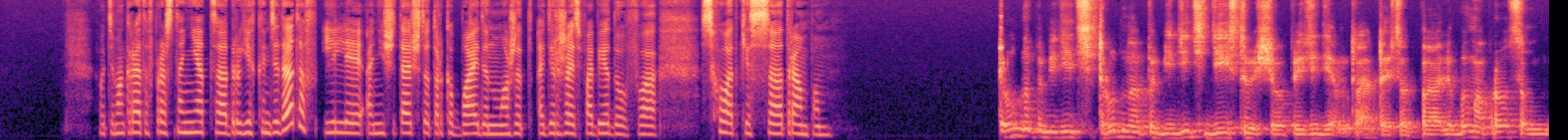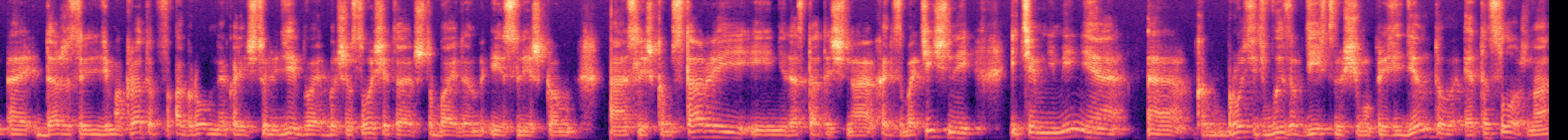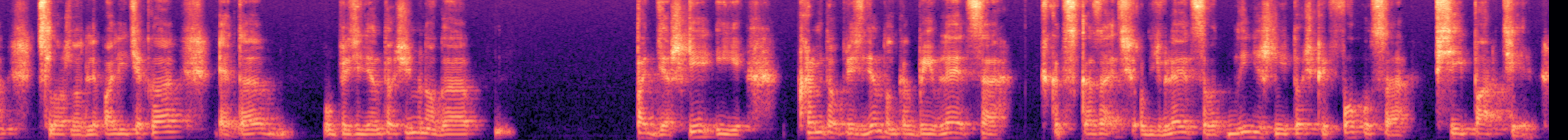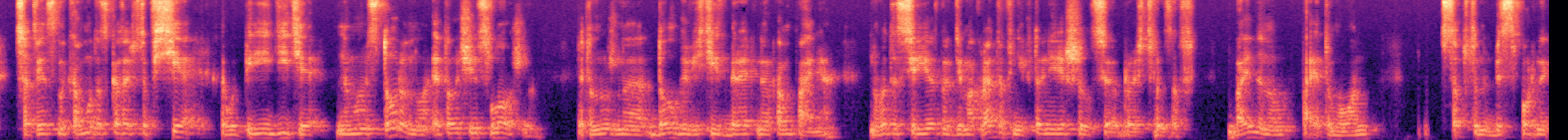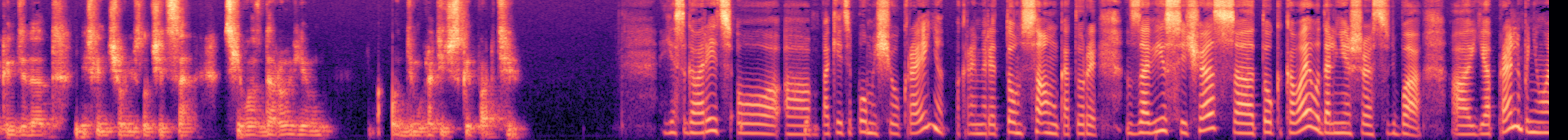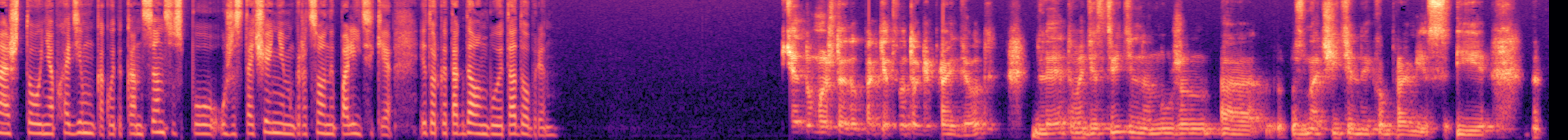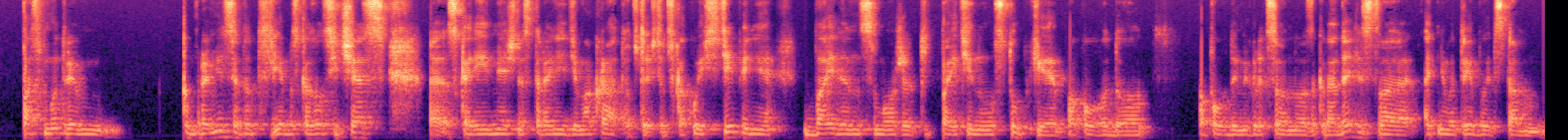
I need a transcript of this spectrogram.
У демократов просто нет а, других кандидатов, или они считают, что только Байден может одержать победу в а, схватке с а, Трампом? Трудно победить, трудно победить действующего президента. То есть вот по любым опросам, э, даже среди демократов огромное количество людей бывает, большинство считает, что Байден и слишком, э, слишком старый, и недостаточно харизматичный. И тем не менее, э, как бросить вызов действующему президенту — это сложно. Сложно для политика. Это у президента очень много поддержки и Кроме того, президент, он как бы является, как это сказать, он является вот нынешней точкой фокуса всей партии. Соответственно, кому-то сказать, что все как бы, перейдите на мою сторону, это очень сложно. Это нужно долго вести избирательную кампанию. Но вот из серьезных демократов никто не решился бросить вызов Байдену, поэтому он, собственно, бесспорный кандидат, если ничего не случится с его здоровьем от демократической партии. Если говорить о, о пакете помощи Украине, по крайней мере, том самом, который завис сейчас, а, то какова его дальнейшая судьба? А, я правильно понимаю, что необходим какой-то консенсус по ужесточению миграционной политики, и только тогда он будет одобрен? Я думаю, что этот пакет в итоге пройдет. Для этого действительно нужен э, значительный компромисс. И посмотрим, компромисс этот, я бы сказал, сейчас э, скорее мяч на стороне демократов. То есть вот в какой степени Байден сможет пойти на уступки по поводу, по поводу миграционного законодательства. От него требуется там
